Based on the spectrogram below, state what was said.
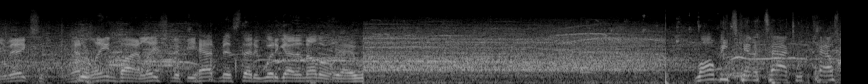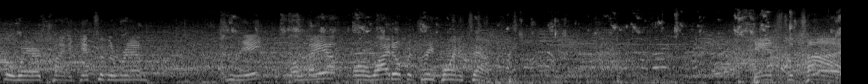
He makes it. He had a lane violation. If he had missed that, he would have got another one. Yeah, Long Beach can attack with Casper Ware trying to get to the rim, create a layup or a wide open three-point attempt. Chance to tie.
